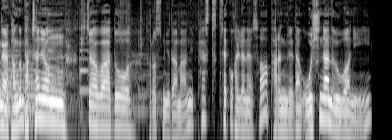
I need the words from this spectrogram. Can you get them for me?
네, 방금 박찬영 기자와도 들었습니다만 패스트 트랙과 관련해서 바른미래당 오신환 의원이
